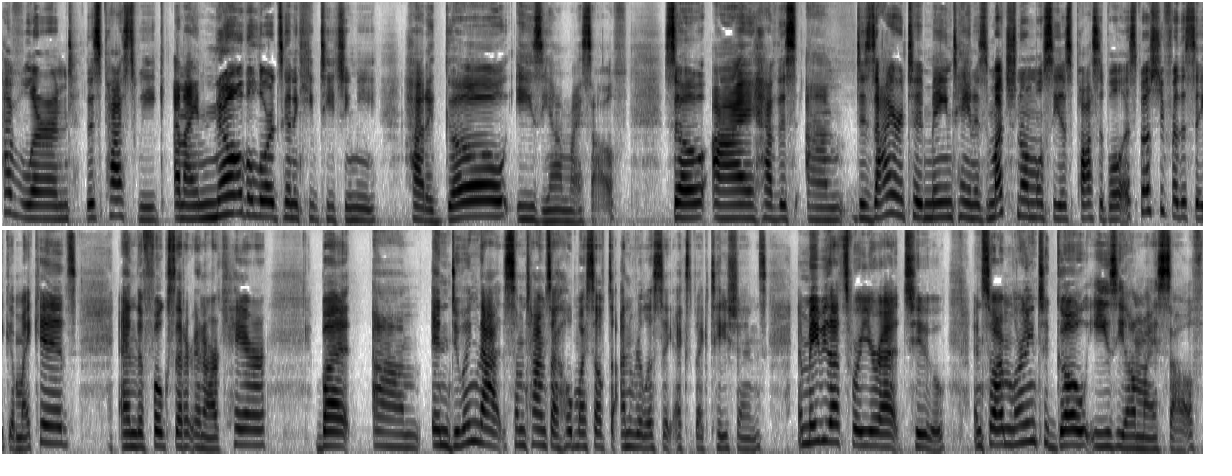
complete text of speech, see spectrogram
have learned this past week, and I know the Lord's going to keep teaching me how to go easy on myself. So I have this um, desire to maintain as much normalcy as possible, especially for the sake of my kids and the folks that are in our care. But um, in doing that, sometimes I hold myself to unrealistic expectations. And maybe that's where you're at too. And so I'm learning to go easy on myself.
